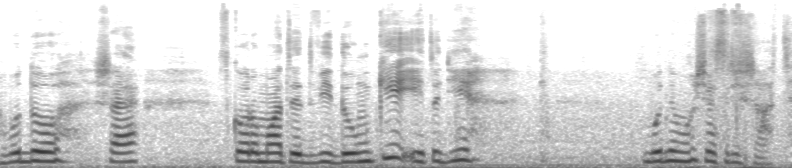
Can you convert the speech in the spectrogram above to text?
Буду ще скоро мати дві думки, і тоді будемо щось рішати.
